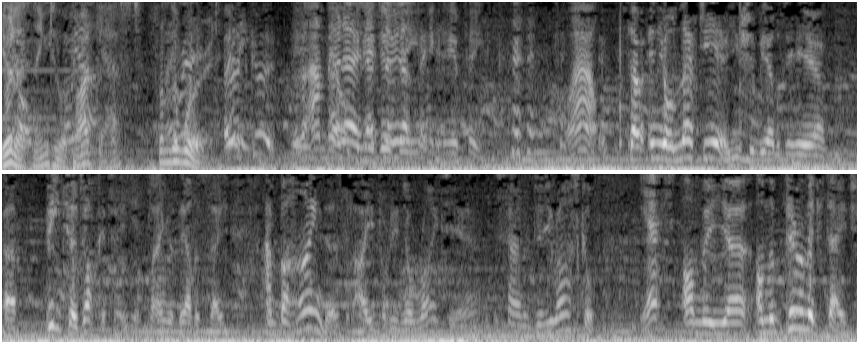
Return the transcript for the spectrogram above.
You're listening to a podcast from The Word. Oh, that's good. I know, that's, maybe that's You can hear Pete. Wow. So in your left ear, you should be able to hear uh, Peter Doherty playing at the other stage, and behind us, i.e. probably in your right ear, the sound of Dizzee Rascal Yes. on the uh, on the pyramid stage,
